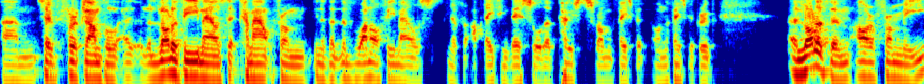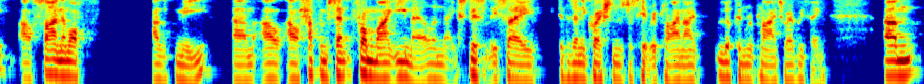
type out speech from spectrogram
Um, so, for example, a, a, lot of the emails that come out from you know the, the one-off emails you know, for updating this or the posts from Facebook on the Facebook group, a lot of them are from me. I'll sign them off as me. Um, I'll, I'll have them sent from my email and explicitly say if there's any questions, just hit reply, and I look and reply to everything. Um,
